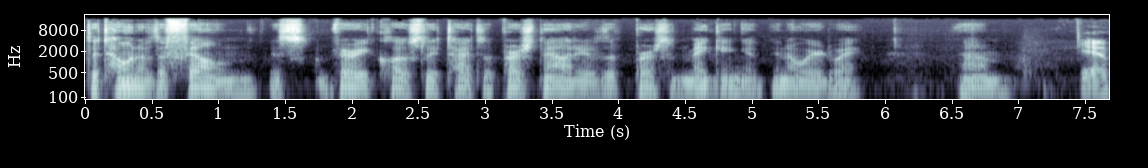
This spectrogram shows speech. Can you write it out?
the tone of the film is very closely tied to the personality of the person making it in a weird way. Um, yeah.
